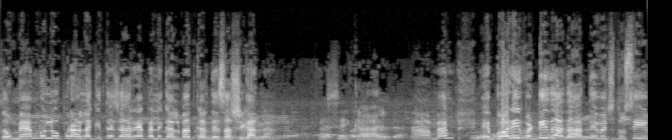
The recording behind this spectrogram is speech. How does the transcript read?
ਤਾਂ ਮੈਮ ਵੱਲੋਂ ਉਪਰਾਲਾ ਕੀਤਾ ਜਾ ਰਿਹਾ ਪਹਿਲੇ ਗੱਲਬਾਤ ਕਰਦੇ ਸਤਿ ਸ਼੍ਰੀ ਅਕਾਲ ਮੈਮ ਸਤਿ ਸ਼੍ਰੀ ਅਕਾਲ। ਮੈਮ ਇਹ ਬੜੀ ਵੱਡੀ ਤਾਦਾਦ ਦੇ ਵਿੱਚ ਤੁਸੀਂ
